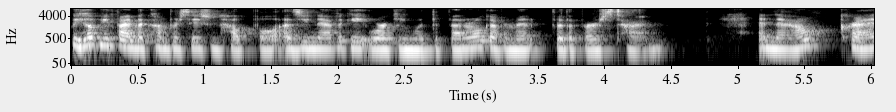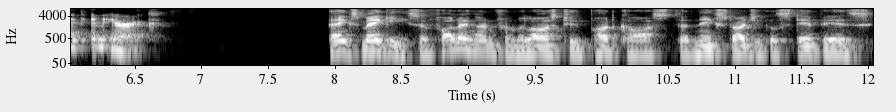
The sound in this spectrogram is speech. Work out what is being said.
We hope you find the conversation helpful as you navigate working with the federal government for the first time. And now, Craig and Eric. Thanks, Maggie. So, following on from the last two podcasts, the next logical step is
